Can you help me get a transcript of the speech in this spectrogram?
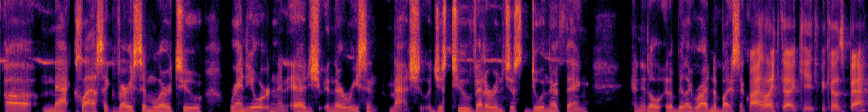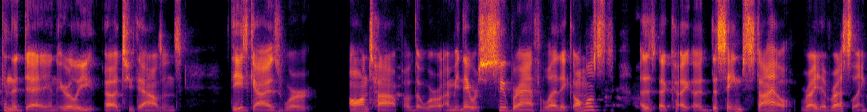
uh, Matt Classic, very similar to Randy Orton and Edge in their recent match. Just two veterans just doing their thing, and it'll it'll be like riding a bicycle. I like that, Keith, because back in the day, in the early uh, 2000s, these guys were on top of the world. I mean, they were super athletic, almost a, a- a- the same style, right, of wrestling,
